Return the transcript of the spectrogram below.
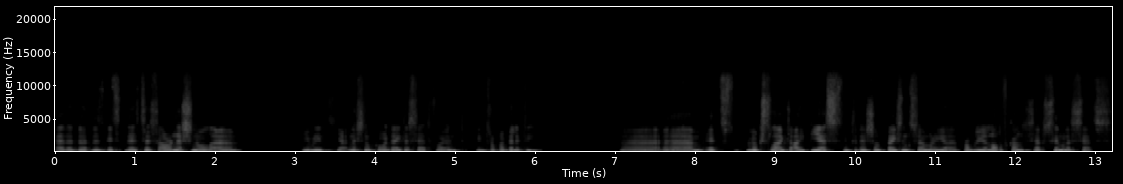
Uh, this, this is our national, um, can you read? Yeah, national core data set for interoperability. Uh, um, it looks like the IPS, International Patient Summary. Uh, probably a lot of countries have similar sets.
